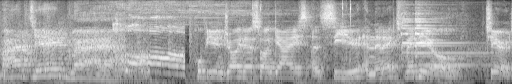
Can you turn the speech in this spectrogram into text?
Magic Man! Hope you enjoy this one, guys, and see you in the next video. Cheers!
